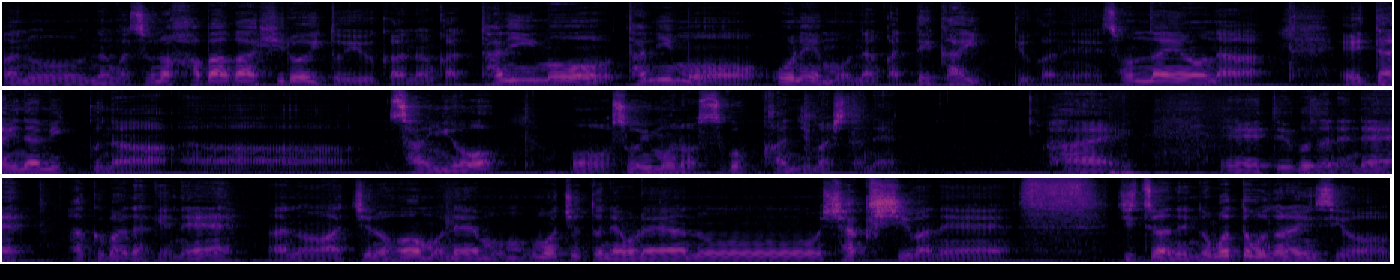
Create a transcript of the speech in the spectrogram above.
あのなんかその幅が広いというかなんか谷も谷も尾根もなんかでかいっていうかねそんなようなえダイナミックなあ山陽そういうものをすごく感じましたね。はいえーということでね、白馬岳ね、あのあっちの方もね、もうもうちょっとね、俺、あの釈子はね、実はね、登ったことないんですよ、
